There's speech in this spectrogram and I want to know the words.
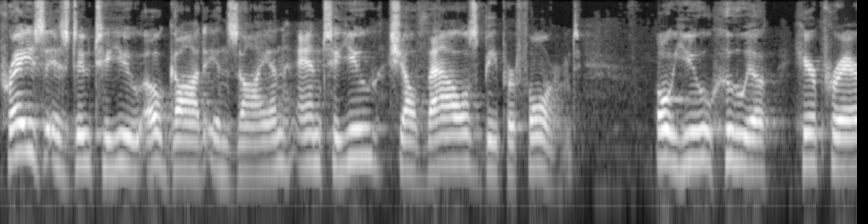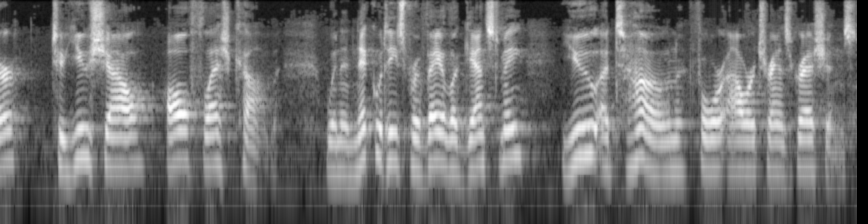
Praise is due to you, O God in Zion, and to you shall vows be performed. O you who will hear prayer, to you shall all flesh come. When iniquities prevail against me, you atone for our transgressions.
